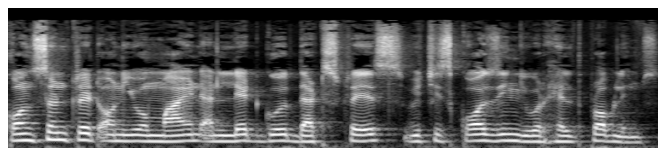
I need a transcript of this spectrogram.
Concentrate on your mind and let go that stress which is causing your health problems.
